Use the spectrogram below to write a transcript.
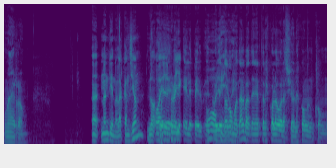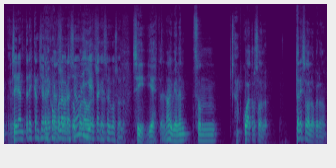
una de Ron. ah, no entiendo, ¿la canción? No, ¿O el, el, proyecto? el EP, el Oh, proyecto como tal va a tener tres colaboraciones con... con Serían tres canciones tres con canciones colaboración con y esta que vos solo. Sí, y esta, ¿no? Y vienen, son Ah. cuatro solos. Tres solos, perdón.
